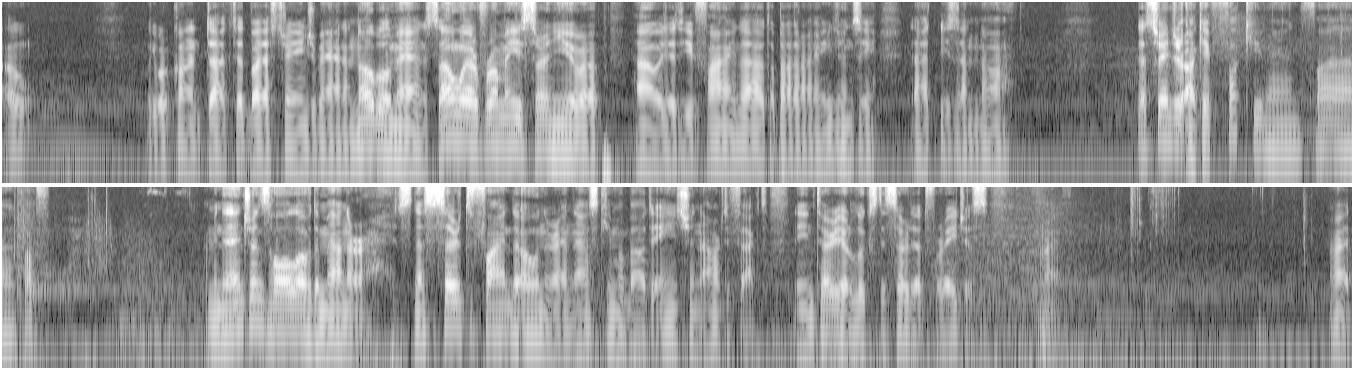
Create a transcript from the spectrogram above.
Oh. We were contacted by a strange man, a nobleman, somewhere from Eastern Europe. How did he find out about our agency? That is a no. That stranger, okay, fuck you man, fuck off. I'm in the entrance hall of the manor. It's necessary to find the owner and ask him about the ancient artifact. The interior looks deserted for ages. Alright. Alright,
